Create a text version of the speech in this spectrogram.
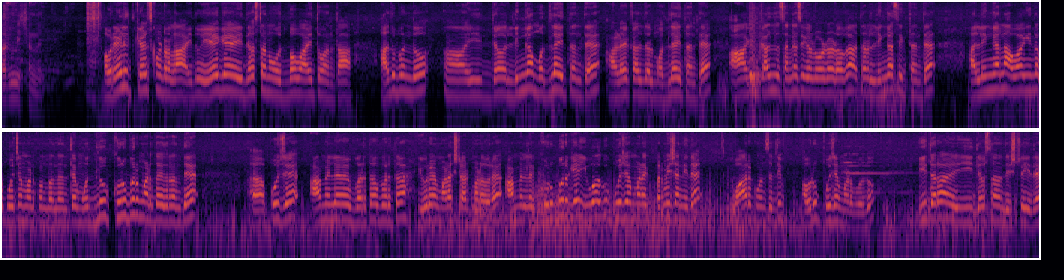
ಪರ್ಮಿಷನ್ ಐತಿ ಅವ್ರು ಹೇಳಿದ್ ಕೇಳಿಸ್ಕೊಂಡ್ರಲ್ಲ, ಇದು ಹೇಗೆ ಈ ದೇವಸ್ಥಾನ ಉದ್ಭವ ಆಯಿತು ಅಂತ. ಅದು ಬಂದು ಈ ದೇವ ಲಿಂಗ ಮೊದಲೇ ಇತ್ತಂತೆ. ಹಳೆ ಕಾಲದಲ್ಲಿ ಮೊದಲೇ ಇತ್ತಂತೆ. ಆಗಿನ ಕಾಲದಲ್ಲಿ ಸನ್ಯಾಸಿಗಳು ಓಡಾಡುವಾಗ ಆ ಥರ ಲಿಂಗ ಸಿಕ್ತಂತೆ ಆ ಲಿಂಗನ ಅವಾಗಿಂದ ಪೂಜೆ ಮಾಡ್ಕೊಂಡು ಬಂದಂತೆ. ಮೊದಲು ಕುರುಬರು ಮಾಡ್ತಾ ಇದ್ರಂತೆ. ಪೂಜೆ. ಆಮೇಲೆ ಬರ್ತಾ ಬರ್ತಾ ಇವರೇ ಮಾಡೋಕ್ಕೆ ಸ್ಟಾರ್ಟ್ ಮಾಡೋರೆ ಆಮೇಲೆ ಕುರುಬರಿಗೆ ಇವಾಗೂ ಪೂಜೆ ಮಾಡೋಕ್ಕೆ ಪರ್ಮಿಷನ್ ಇದೆ. ವಾರಕ್ಕೆ ಒಂದ್ಸತಿ ಅವರು ಪೂಜೆ ಮಾಡ್ಬೋದು. ಈ ಥರ ಈ ದೇವಸ್ಥಾನದ ಹಿಸ್ಟ್ರಿ ಇದೆ.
